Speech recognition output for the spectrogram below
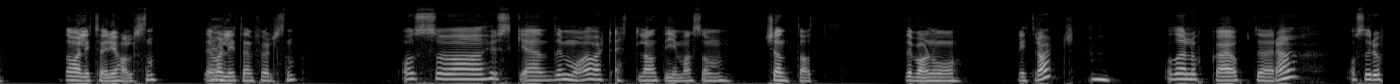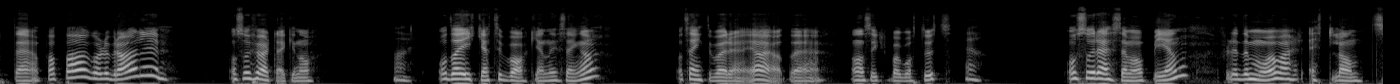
At han var litt tørr i halsen. Det var litt den følelsen. Og så husker jeg det må ha vært et eller annet i meg som skjønte at det var noe litt rart. Mm. Og da lukka jeg opp døra, og så ropte jeg 'Pappa, går det bra, eller?' Og så hørte jeg ikke noe. Nei. Og da gikk jeg tilbake igjen i senga og tenkte bare ja ja, det, han har sikkert bare gått ut. Ja. Og så reiste jeg meg opp igjen, for det må jo være et eller annet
